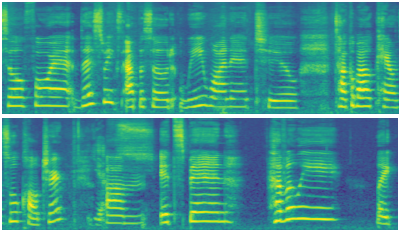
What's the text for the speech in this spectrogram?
So for this week's episode, we wanted to talk about cancel culture. Yes. Um, it's been heavily like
